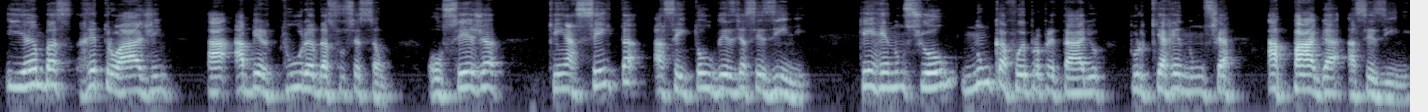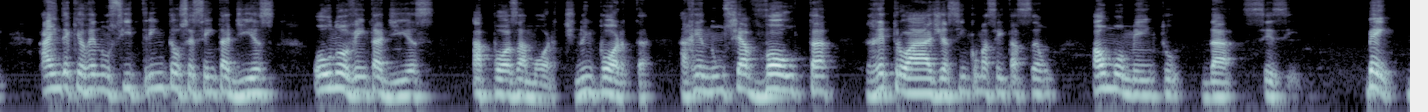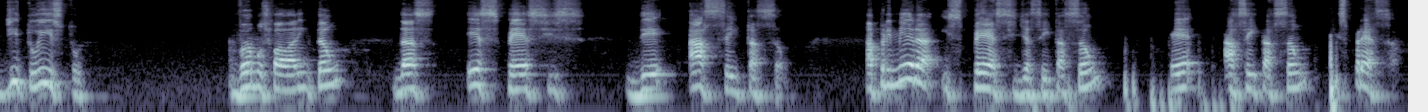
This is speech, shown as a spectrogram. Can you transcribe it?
e ambas retroagem a abertura da sucessão. Ou seja, quem aceita, aceitou desde a Cesine. Quem renunciou nunca foi proprietário, porque a renúncia apaga a Cesine. Ainda que eu renuncie 30 ou 60 dias ou 90 dias após a morte. Não importa. A renúncia volta, retroage, assim como a aceitação, ao momento da Cesine. Bem, dito isto, vamos falar então das espécies de aceitação. A primeira espécie de aceitação é aceitação expressa.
